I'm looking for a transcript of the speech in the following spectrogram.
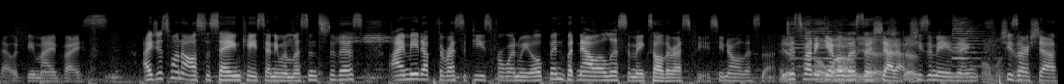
That would be my advice. I just want to also say, in case anyone listens to this, I made up the recipes for when we open, but now Alyssa makes all the recipes. You know Alyssa. I just want to Oh, give wow. Alyssa a shout out. She's amazing. Oh She's God. our chef.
